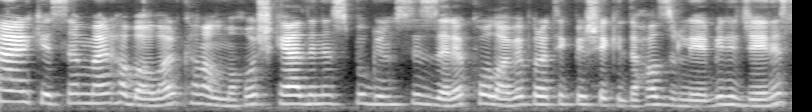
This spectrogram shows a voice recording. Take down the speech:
Herkese merhabalar. Kanalıma hoş geldiniz. Bugün sizlere kolay ve pratik bir şekilde hazırlayabileceğiniz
